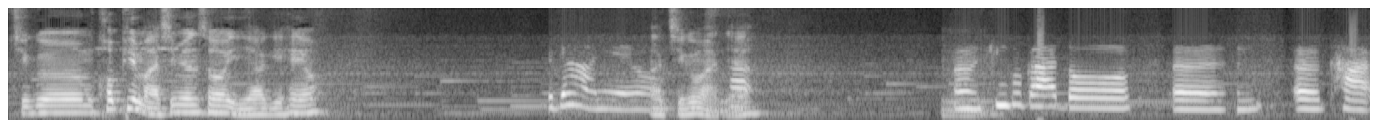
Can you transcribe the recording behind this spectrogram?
지금 커피 마시면서 이야기해요? 지금 아니에요. 아, 지금 아니야? 음. 음, 친구가 너, 음, 어, 가,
